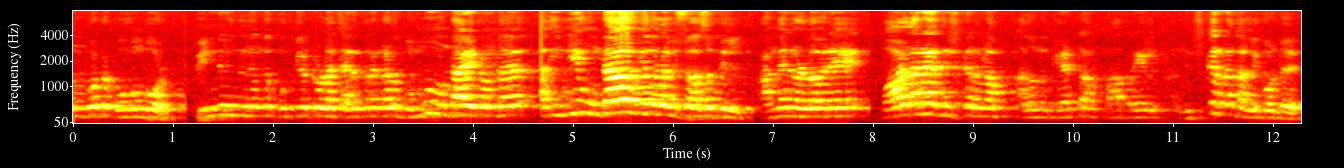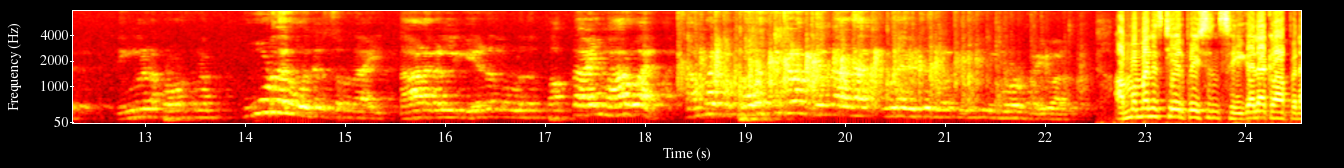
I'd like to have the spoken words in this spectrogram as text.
മുമ്പോട്ട് പോകുമ്പോൾ പിന്നിൽ നിന്ന് കുത്തിയിട്ടുള്ള ചരിത്രങ്ങൾ മുമ്പും ഉണ്ടായിട്ടുണ്ട്. അത് ഇനിയും ഉണ്ടാവും എന്നുള്ള വിശ്വാസത്തിൽ അങ്ങനെയുള്ളവരെ വളരെ നിഷ്കരണം അതൊന്ന് കേട്ട മാത്രയിൽ നിഷ്കരണം തള്ളിക്കൊണ്ട് നിങ്ങളുടെ പ്രവർത്തനം കൂടുതൽ ഊർജസ്വതായി നാളുകളിൽ ഏഴെന്നുള്ളത് പത്തായി മാറുവാൻ നമ്മൾക്ക് പ്രവർത്തിക്കണം എന്നാണ് ഇവിടെ വെച്ച് നിങ്ങൾക്ക് നിങ്ങളോട് പറയുവാനുള്ളത്. അമ്മ മനസ് ചെയർപേഴ്സൺ ശ്രീകല ക്ലാപ്പന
